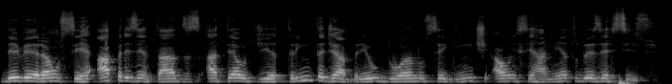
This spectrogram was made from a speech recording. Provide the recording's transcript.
deverão ser apresentadas até o dia 30 de abril do ano seguinte ao encerramento do exercício.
